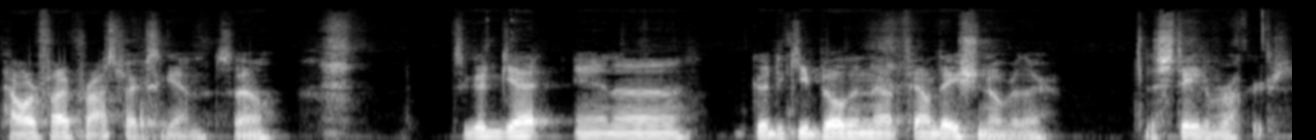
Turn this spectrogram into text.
Power Five prospects again. So it's a good get and uh, good to keep building that foundation over there. The state of Rutgers.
